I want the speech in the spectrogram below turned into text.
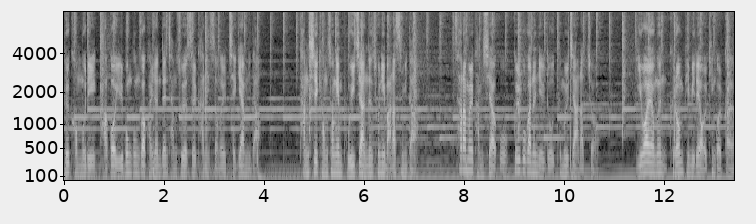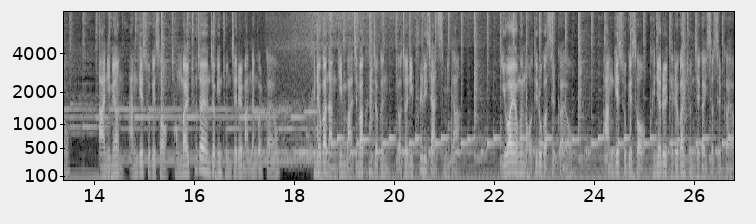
그 건물이 과거 일본군과 관련된 장소였을 가능성을 제기합니다. 당시 경성엔 보이지 않는 손이 많았습니다. 사람을 감시하고 끌고 가는 일도 드물지 않았죠. 이화영은 그런 비밀에 얽힌 걸까요? 아니면 안개 속에서 정말 초자연적인 존재를 만난 걸까요? 그녀가 남긴 마지막 흔적은 여전히 풀리지 않습니다. 이화영은 어디로 갔을까요? 안개 속에서 그녀를 데려간 존재가 있었을까요?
